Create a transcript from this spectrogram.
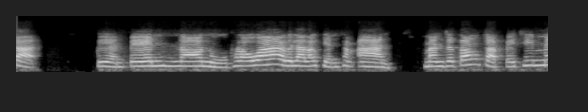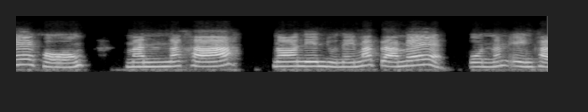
จะเปลี่ยนเป็นนอนหนู เพราะว่าเวลาเราเขียนคำอ่าน มันจะต้องกลับไปที่แม่ของ มันนะคะ นอนเนนอยู่ในมาตราแม่กลนั่นเองค่ะ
